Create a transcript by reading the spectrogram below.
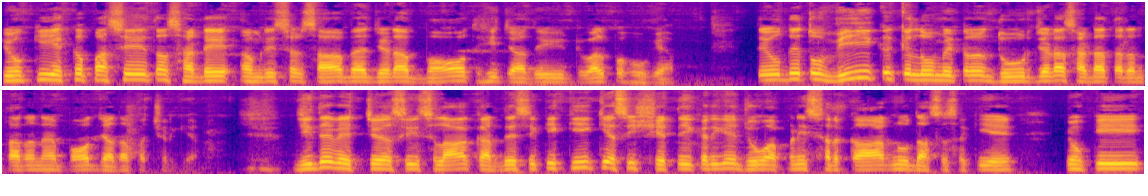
ਕਿਉਂਕਿ ਇੱਕ ਪਾਸੇ ਤਾਂ ਸਾਡੇ ਅੰਮ੍ਰਿਤਸਰ ਸਾਹਿਬ ਹੈ, ਜਿਹੜਾ ਬਹੁਤ ਹੀ ਜ਼ਿਆਦਾ ਡਿਵੈਲਪ ਹੋ ਗਿਆ। ਤੇ ਉਹਦੇ ਤੋਂ 20 ਕੁ ਕਿਲੋਮੀਟਰ ਦੂਰ ਜਿਹੜਾ ਸਾਡਾ ਤਰਨਤਾਰਨ ਹੈ, ਬਹੁਤ ਜ਼ਿਆਦਾ ਪਛੜ ਗਿਆ। ਜਿਹਦੇ ਵਿੱਚ ਅਸੀਂ ਸਲਾਹ ਕਰਦੇ ਸੀ ਕਿ ਕੀ ਕੀ ਅਸੀਂ ਛੇਤੀ ਕਰੀਏ, ਜੋ ਆਪਣੀ ਸਰਕਾਰ ਨੂੰ ਦੱਸ ਸਕੀਏ। ਕਿਉਂਕਿ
